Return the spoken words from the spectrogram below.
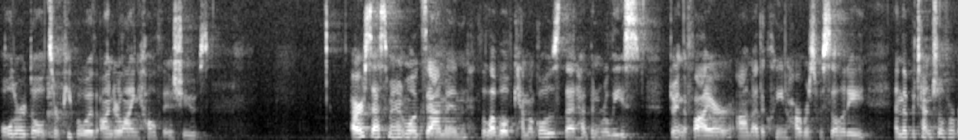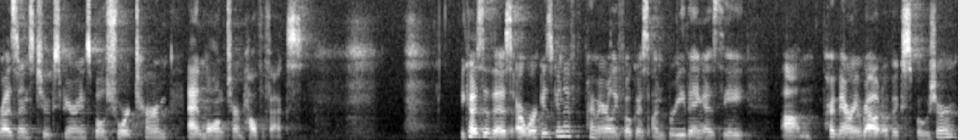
older adults, or people with underlying health issues. Our assessment will examine the level of chemicals that have been released during the fire um, at the Clean Harbors facility and the potential for residents to experience both short-term and long-term health effects. Because of this, our work is going to primarily focus on breathing as the um, primary route of exposure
